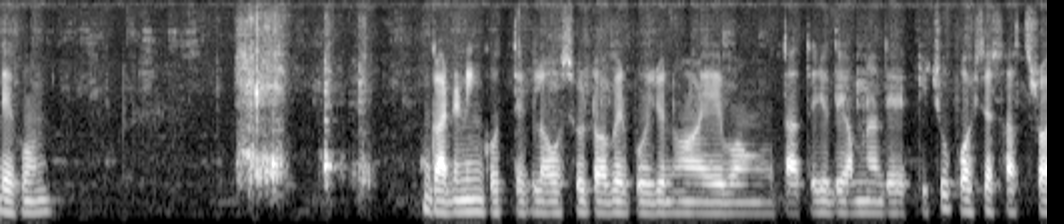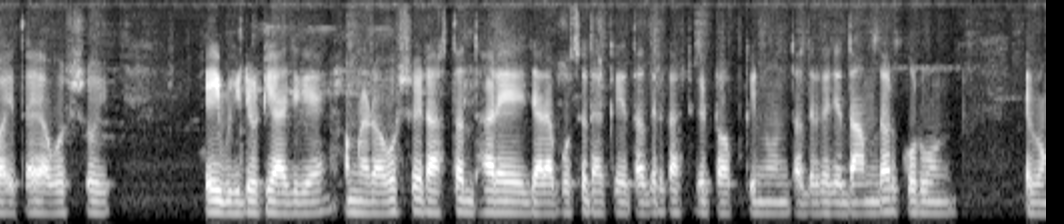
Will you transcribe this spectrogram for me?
দেখুন। গার্ডেনিং করতে গেলে অবশ্যই টবের প্রয়োজন হয় এবং তাতে যদি আপনাদের কিছু পয়সা সাশ্রয় হয়, তাই অবশ্যই এই ভিডিওটি আজকে। আপনারা অবশ্যই রাস্তার ধারে যারা বসে থাকে, তাদের কাছ থেকে টব কিনুন, তাদের কাছে দাম দর করুন। এবং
